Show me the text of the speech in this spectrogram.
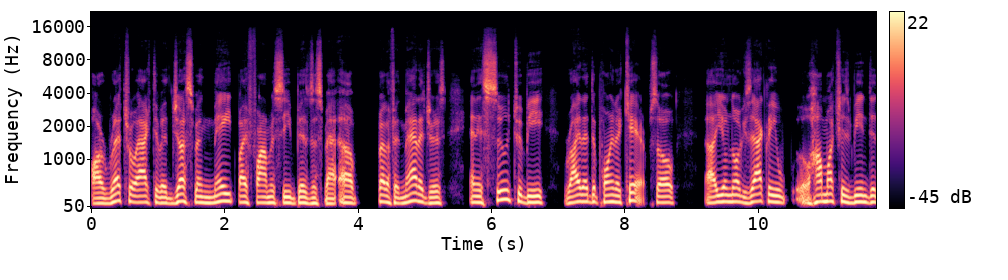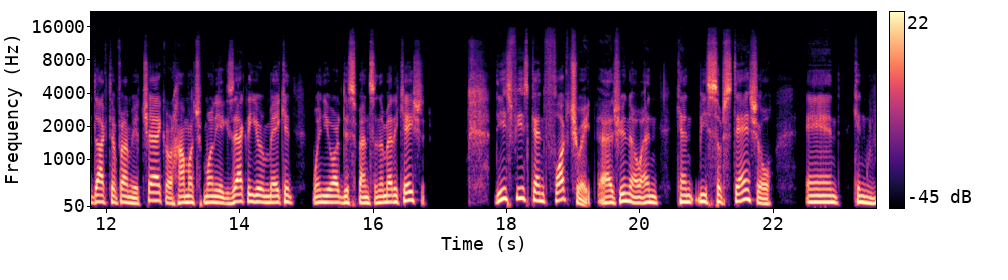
are retroactive adjustment made by pharmacy business ma- uh, benefit managers and is soon to be right at the point of care. So uh, you'll know exactly how much is being deducted from your check or how much money exactly you're making when you are dispensing the medication. These fees can fluctuate, as you know, and can be substantial and can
